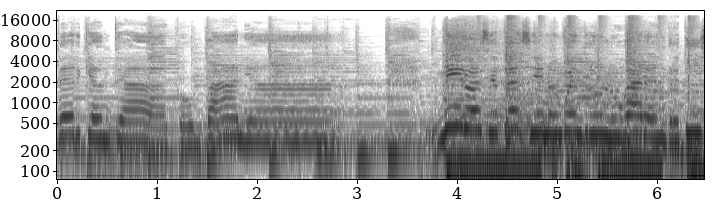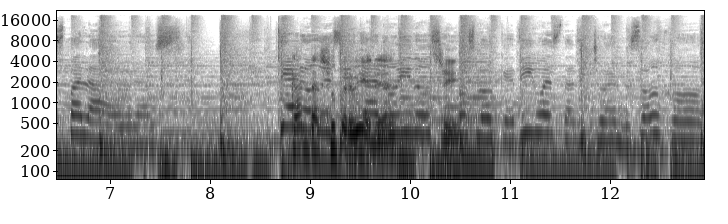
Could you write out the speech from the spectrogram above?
ver quién te acompaña. Miro hacia atrás y no encuentro un lugar entre tus palabras. Quiero Canta súper bien, ¿eh? oído Sí. lo que digo está dicho en mis ojos.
